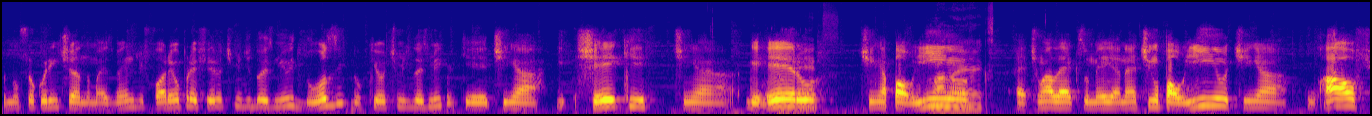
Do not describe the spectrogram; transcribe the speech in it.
eu não sou corintiano, mas vendo de fora, eu prefiro o time de 2012 do que o time de 2000, porque tinha Sheik, tinha Guerreiro, Alex. tinha O Paulinho, Alex. É, tinha o Alex, o meia, né? Tinha o Paulinho, tinha o Ralph.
